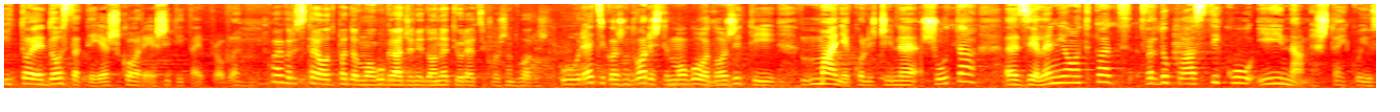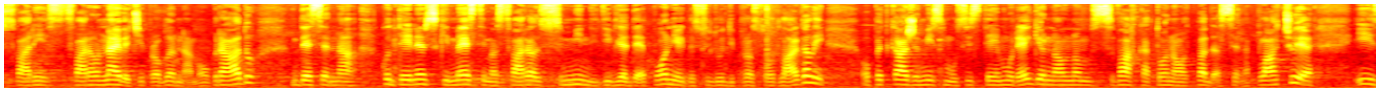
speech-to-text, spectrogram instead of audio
i to je dosta teško rešiti taj problem. Koje vrste otpada mogu građani doneti u reciklažno dvorište? U reciklažno dvorište mogu odložiti manje količine šuta, e, zeleni otpad, tvrdu plastiku i nameštaj koji u stvari stvarao najveći problem nama u gradu, gde se na kontejnerskim mestima stvarali su mini divlje divlje deponije gde su ljudi prosto odlagali. Opet kažem, mi smo u sistemu regionalnom, svaka tona otpada se naplaćuje i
